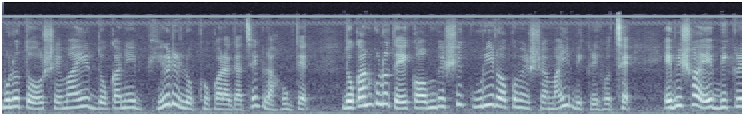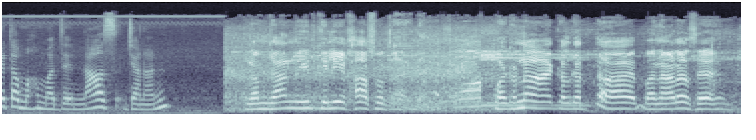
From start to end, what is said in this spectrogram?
মূলত সেমাইয়ের দোকানে ভিড় লক্ষ্য করা গেছে গ্রাহকদের দোকানগুলোতে কম বেশি কুড়ি রকমের সেমাই বিক্রি হচ্ছে এ বিষয়ে বিক্রেতা মোহাম্মদ নাজ জানান रमज़ान में ईद के लिए खास होता है एकदम पटना है कलकत्ता है बनारस है मुजफ-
